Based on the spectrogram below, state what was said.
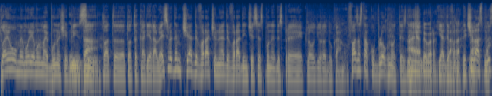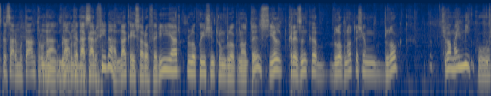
Tu ai o memorie mult mai bună și ai prins Da. toată, toată cariera lui. Hai să vedem ce e adevărat, ce nu e adevărat din ce se spune despre Claudiu Răducanu. Faza asta cu blog notez. Deci, Aia e adevărat, E adevărat. da, da, deci da, el a spus da. că s-ar muta într-un Da, blog da, notez. că dacă ar fi, da, dacă i s-ar oferi, ar locui și într-un bloc notes, el crezând că bloc notes e un bloc ceva mai mic, cu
